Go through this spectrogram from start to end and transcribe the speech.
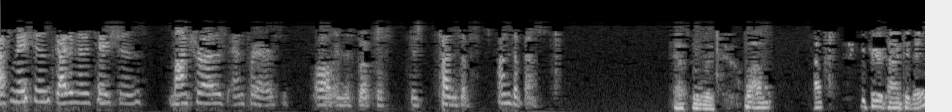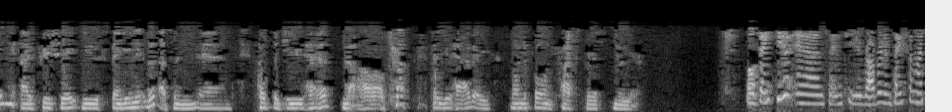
affirmations, guided meditations, mantras, and prayers, all in this book. There's, there's tons of tons of them. Absolutely. Well, um, I thank you for your time today. I appreciate you spending it with us, and, and hope that you have no, I'll trust that you have a wonderful and prosperous New Year. Well, thank you, and same to you, Robert, and thanks so much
